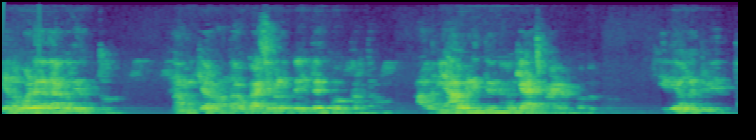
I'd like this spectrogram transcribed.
ಏನು ಒಳ್ಳೇದಾಗೋದಿತ್ತು ನಮ್ಗೆ ಕೆಲವೊಂದು ಅವಕಾಶಗಳು ಕೈತಕ್ಕೆ ಹೋಗ್ತಿರ್ತಾವ. ಅದನ್ನ ಯಾವ ರೀತಿ ನೀವು ಕ್ಯಾಚ್ ಮಾಡಿ ಇಟ್ಕೋಬೇಕು ಇದೆಲ್ಲ ತಿಳಿಯುತ್ತ.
